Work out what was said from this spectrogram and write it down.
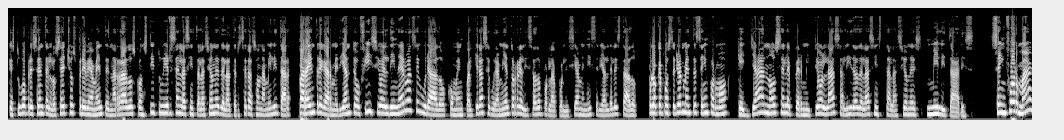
que estuvo presente en los hechos previamente narrados, constituirse en las instalaciones de la tercera zona militar para entregar mediante oficio el dinero asegurado, como en cualquier aseguramiento realizado por la Policía Ministerial del Estado, por lo que posteriormente se informó que ya no se le permitió la salida de las instalaciones militares se informa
